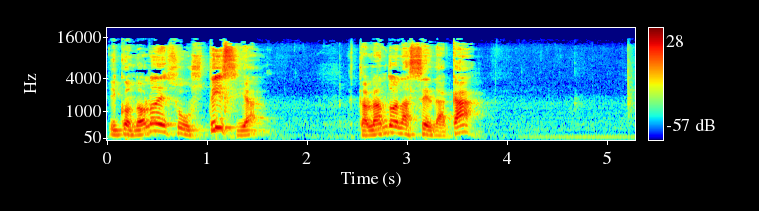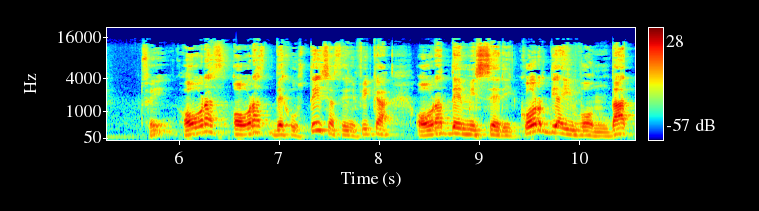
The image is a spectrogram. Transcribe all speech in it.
y cuando habla de su justicia, está hablando de la sedacá. ¿Sí? Obras, obras de justicia significa obras de misericordia y bondad.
